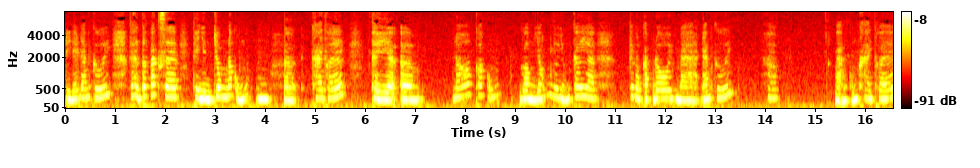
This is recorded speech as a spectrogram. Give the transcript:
đi đến đám cưới. Cái hình thức bắt xe thì nhìn chung nó cũng uh, khai thuế thì uh, nó có cũng gần giống như những cái uh, cái một cặp đôi mà đám cưới ha. bạn cũng khai thuế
